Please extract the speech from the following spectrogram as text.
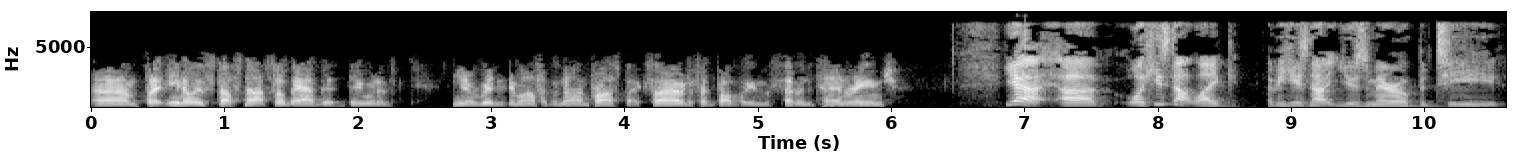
Um, but you know, his stuff's not so bad that they would have, you know, written him off as a non-prospect. So I would have said probably in the seven to ten range. Yeah. Uh, well, he's not like. I mean, he's not Yusmeiro Petit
